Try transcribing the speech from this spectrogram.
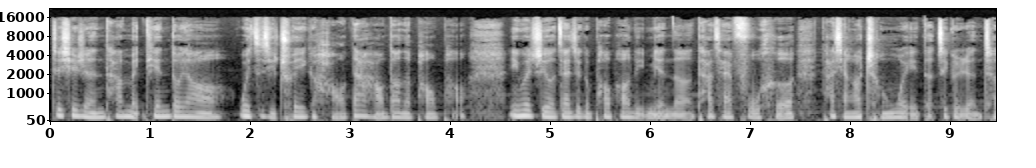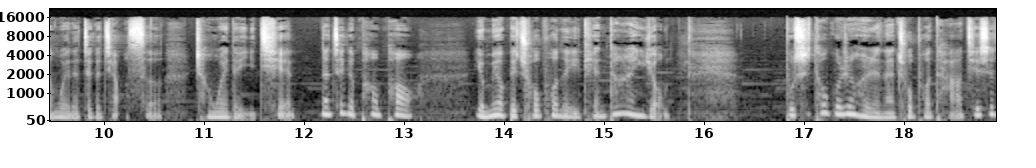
这些人他每天都要为自己吹一个好大好大的泡泡，因为只有在这个泡泡里面呢，他才符合他想要成为的这个人，成为的这个角色，成为的一切。那这个泡泡有没有被戳破的一天？当然有，不是透过任何人来戳破它，其实。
